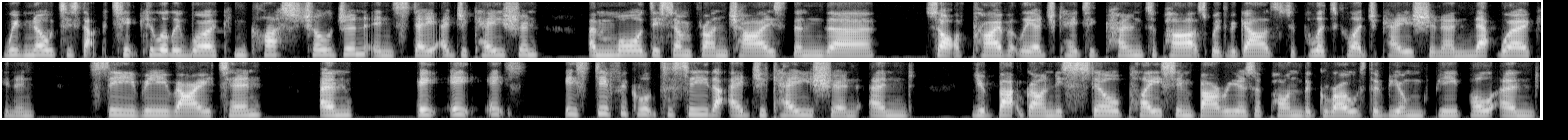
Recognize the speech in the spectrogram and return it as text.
We've noticed that particularly working class children in state education are more disenfranchised than their sort of privately educated counterparts with regards to political education and networking and CV writing. And it, it, it's it's difficult to see that education and your background is still placing barriers upon the growth of young people and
